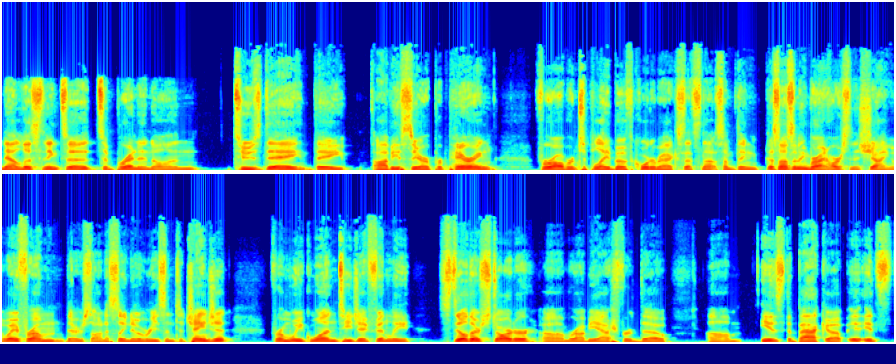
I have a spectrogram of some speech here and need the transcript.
Now, listening to to Brennan on Tuesday, they obviously are preparing for Auburn to play both quarterbacks. That's not something that's not something Bryan Harsin is shying away from. There's honestly no reason to change it from week one. TJ Finley still their starter. Um, Robbie Ashford though um, is the backup. It, it's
